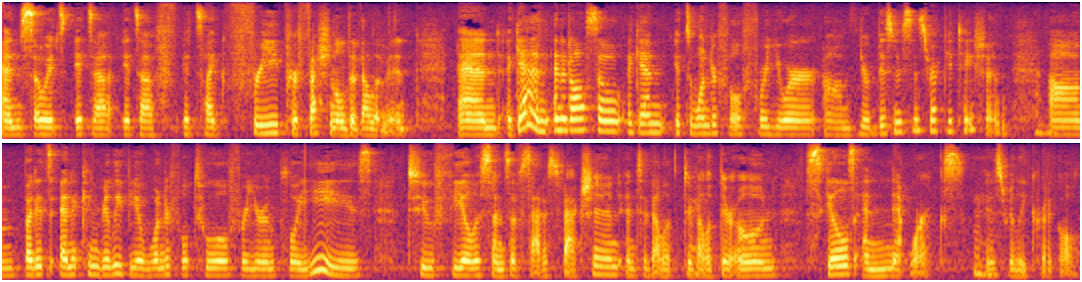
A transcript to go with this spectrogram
and so it's it's a it's a it's like free professional development and again and it also again it's wonderful for your um, your business's reputation mm-hmm. um, but it's and it can really be a wonderful tool for your employees to feel a sense of satisfaction and develop develop their own skills and networks mm-hmm. is really critical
